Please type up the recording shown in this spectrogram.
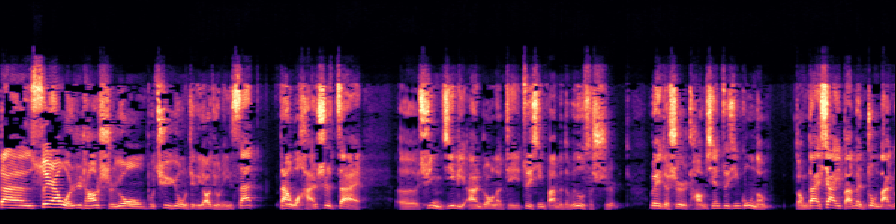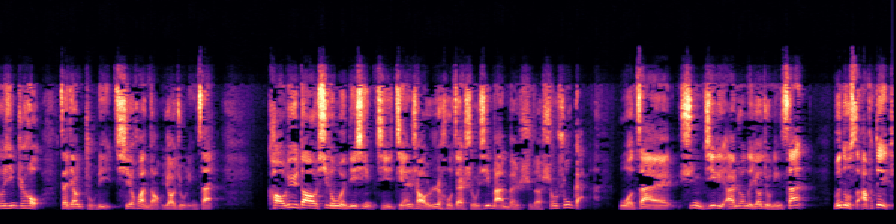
但虽然我日常使用不去用这个幺九零三，但我还是在呃虚拟机里安装了这一最新版本的 Windows 十，为的是尝鲜最新功能。等待下一版本重大更新之后，再将主力切换到幺九零三。考虑到系统稳定性及减少日后在使用新版本时的生疏感，我在虚拟机里安装的幺九零三 Windows Update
